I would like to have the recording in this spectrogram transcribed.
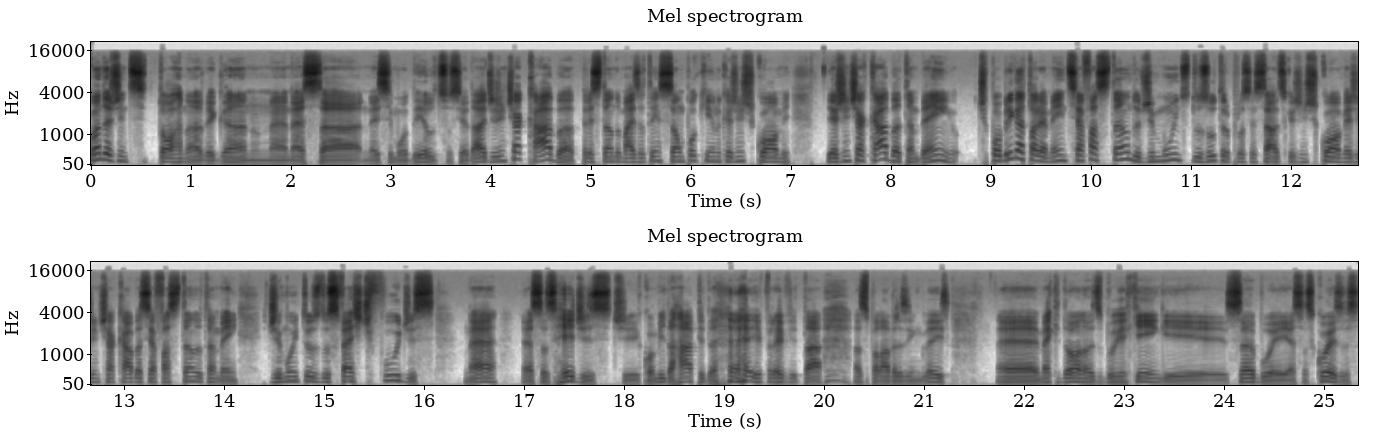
quando a gente se torna vegano né, nessa, nesse modelo de sociedade, a gente acaba prestando mais atenção um pouquinho no que a gente come. E a gente acaba também, tipo, obrigatoriamente se afastando de muitos dos ultraprocessados que a gente come, a gente acaba se afastando também de muitos dos fast foods, né? Essas redes de comida rápida, e para evitar as palavras em inglês é, McDonald's, Burger King, Subway, essas coisas,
